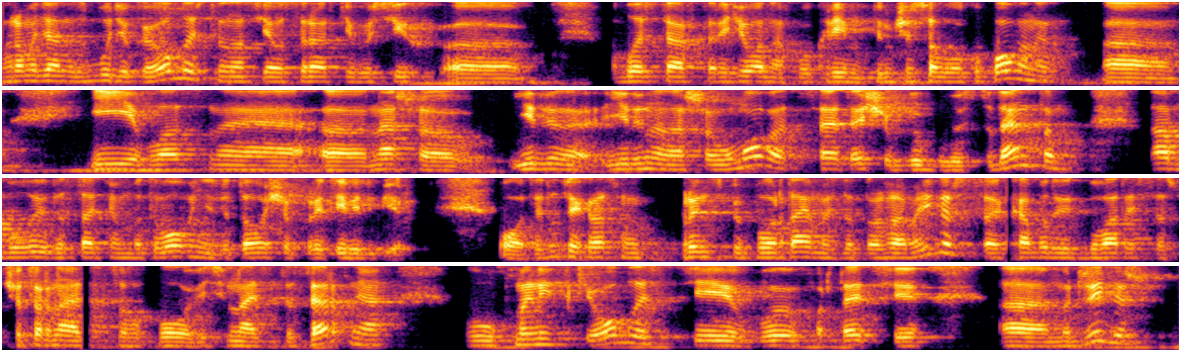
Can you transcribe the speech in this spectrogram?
громадяни з будь-якої області. У нас є осередки в усіх е, областях та регіонах, окрім тимчасово окупованих. Е, і власне наша єдина єдина наша умова це те, щоб ви були студентом та були достатньо мотивовані для того, щоб пройти відбір. От і тут якраз ми в принципі повертаємось до програми лідерства, яка буде відбуватися з 14 по 18 серпня у Хмельницькій області в фортеці Меджибіж.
